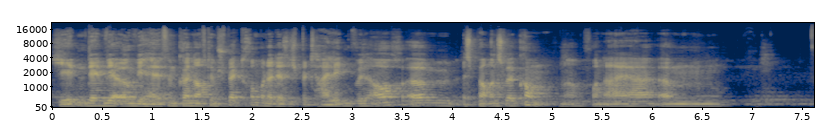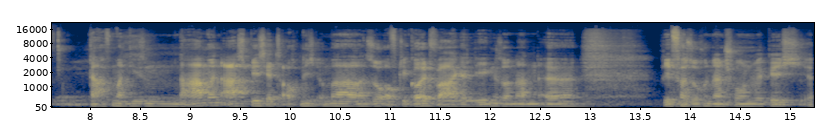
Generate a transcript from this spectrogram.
Jeden, dem wir irgendwie helfen können auf dem Spektrum oder der sich beteiligen will auch, ähm, ist bei uns willkommen. Ne? Von daher ähm, darf man diesen Namen Aspis jetzt auch nicht immer so auf die Goldwaage legen, sondern äh, wir versuchen dann schon wirklich äh,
